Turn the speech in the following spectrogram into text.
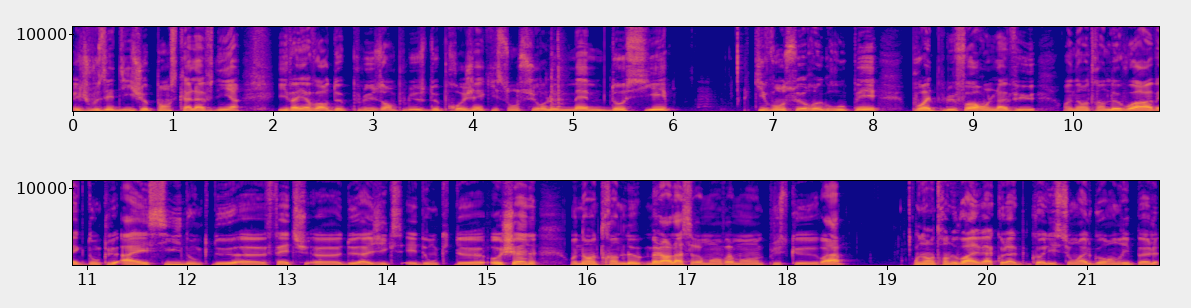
Et je vous ai dit, je pense qu'à l'avenir, il va y avoir de plus en plus de projets qui sont sur le même dossier qui vont se regrouper pour être plus forts. On l'a vu, on est en train de le voir avec donc le ASI, donc de euh, Fetch, euh, de Agix et donc de Ocean. On est en train de le... Alors là, c'est vraiment, vraiment plus que... Voilà. On est en train de voir avec la coalition Algorand, Ripple,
